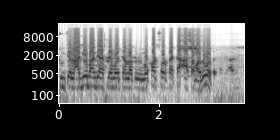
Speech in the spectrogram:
तुमचे लागे बांधे असल्यामुळे त्यांना तुम्ही मोकाट सोडताय का? असं माझं मत आहे.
